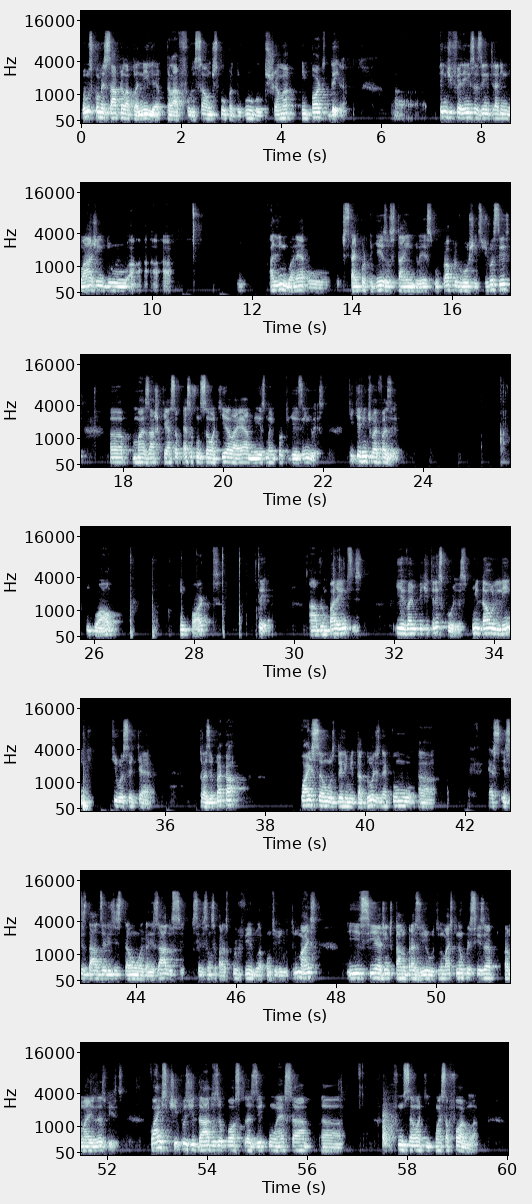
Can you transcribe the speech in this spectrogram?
Vamos começar pela planilha, pela função, desculpa, do Google, que chama Import Data. Uh, tem diferenças entre a linguagem do... A, a, a, a língua, né? O, está em português ou está em inglês, o próprio Google Sheets de vocês, uh, mas acho que essa, essa função aqui ela é a mesma em português e inglês. O que, que a gente vai fazer? Igual import data. Abre um parênteses e ele vai me pedir três coisas. Me dá o link que você quer trazer para cá, quais são os delimitadores, né, como uh, esses dados eles estão organizados, se, se, eles são separados por vírgula, ponto e vírgula e tudo mais, e se a gente está no Brasil e tudo mais, que não precisa para a maioria das vezes. Quais tipos de dados eu posso trazer com essa uh, função aqui, com essa fórmula?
